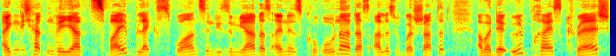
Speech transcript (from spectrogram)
eigentlich hatten wir ja zwei Black Swans in diesem Jahr. Das eine ist Corona, das alles überschattet. Aber der Ölpreis-Crash,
